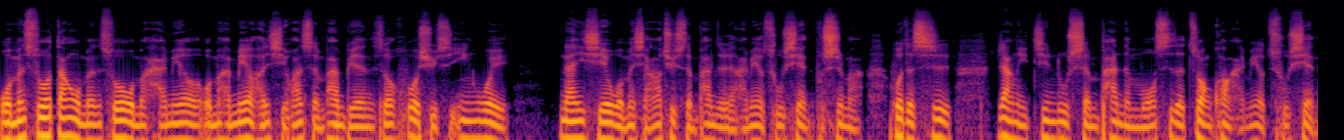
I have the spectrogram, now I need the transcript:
我们说，当我们说我们还没有，我们还没有很喜欢审判别人的时候，或许是因为那一些我们想要去审判的人还没有出现，不是吗？或者是让你进入审判的模式的状况还没有出现。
